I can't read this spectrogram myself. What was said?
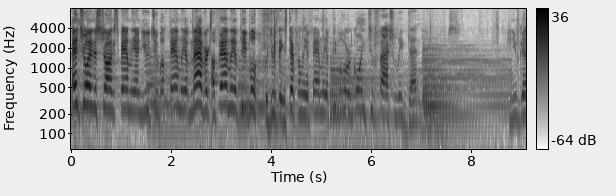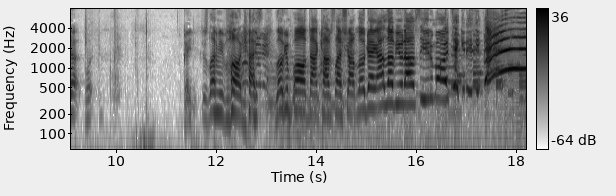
and join the strongest family on YouTube, a family of mavericks, a family of people who do things differently, a family of people who are going to factually dent the universe. Can you get up? What? Okay. Just let me vlog, guys. LoganPaul.com slash shop. Logang, I love you and I'll see you tomorrow. Take it easy. Bye.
